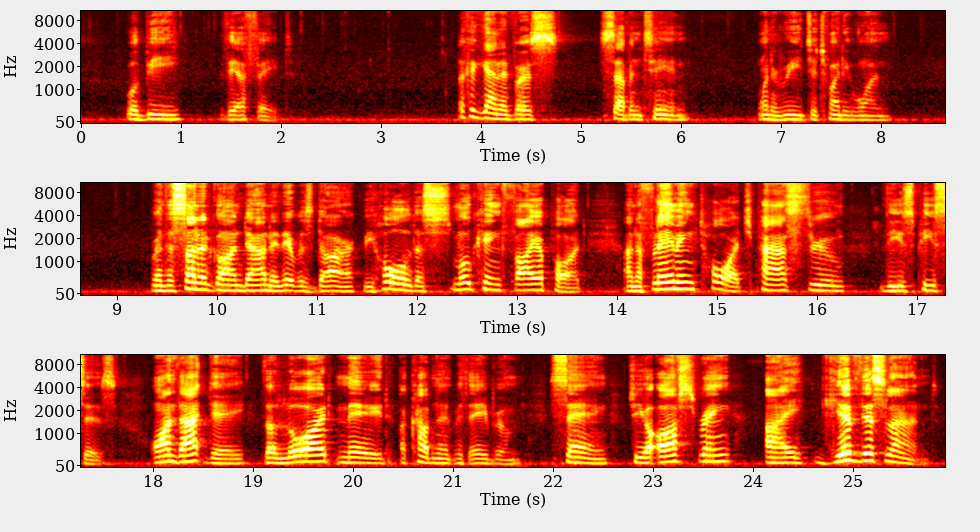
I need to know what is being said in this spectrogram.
will be their fate. Look again at verse 17. I want to read to 21. When the sun had gone down and it was dark, behold, a smoking firepot and a flaming torch passed through these pieces. On that day, the Lord made a covenant with Abram, saying, To your offspring I give this land.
